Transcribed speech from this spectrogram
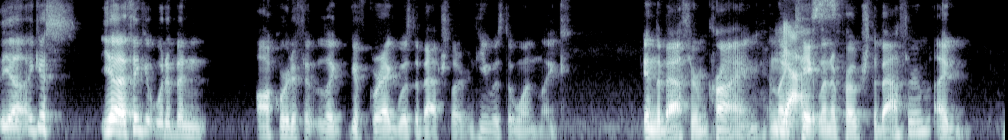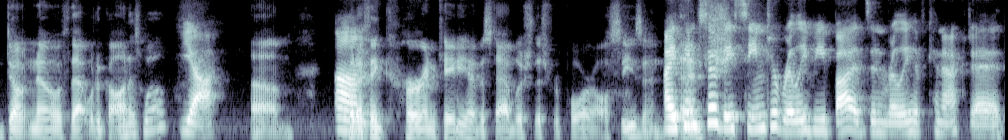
yeah i guess yeah i think it would have been awkward if it like if greg was the bachelor and he was the one like in the bathroom crying and like Yes. kaitlyn approached the bathroom i don't know if that would have gone as well Yeah. um Um, but i think her and katie have established this rapport all season I think and so. They seem to really be buds and really have connected and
